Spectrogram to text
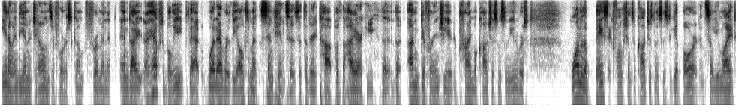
you know, Indiana Jones or Forrest Gump for a minute. And I, I have to believe that whatever the ultimate sentience is at the very top of the hierarchy, the, the undifferentiated primal consciousness of the universe, one of the basic functions of consciousness is to get bored. And so you might,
